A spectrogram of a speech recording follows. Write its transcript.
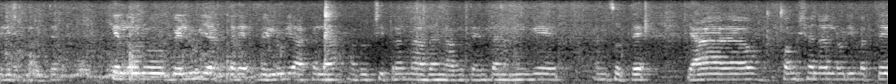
ಟೇಸ್ಟ್ ಬರುತ್ತೆ. ಕೆಲವರು ಬೆಳ್ಳುಳ್ಳಿ ಹಾಕ್ತಾರೆ. ಬೆಳ್ಳುಳ್ಳಿ ಹಾಕಲ್ಲ, ಅದು ಚಿತ್ರಾನ್ನ ಆದಂಗೆ ಆಗುತ್ತೆ ಅಂತ ನನಗೆ ಅನಿಸುತ್ತೆ. ಯಾವ ಫಂಕ್ಷನಲ್ಲಿ ನೋಡಿ ಮತ್ತು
